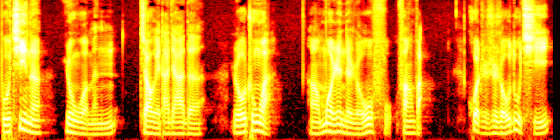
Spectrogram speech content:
补气呢，用我们教给大家的揉中脘啊，默认的揉腹方法，或者是揉肚脐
